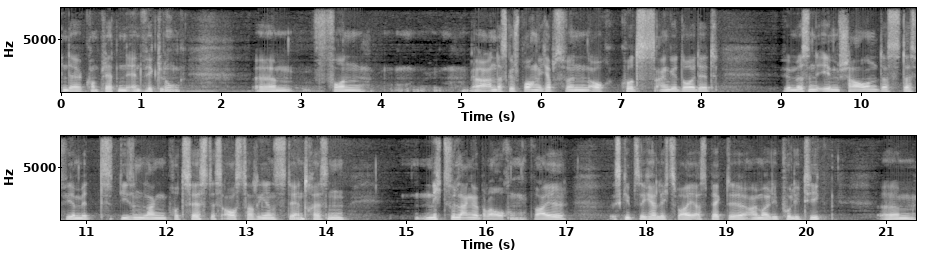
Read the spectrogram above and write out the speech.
in der kompletten Entwicklung. Ähm, von, ja, anders gesprochen, ich habe es vorhin auch kurz angedeutet, wir müssen eben schauen, dass, dass wir mit diesem langen Prozess des Austarierens der Interessen nicht zu lange brauchen, weil es gibt sicherlich zwei Aspekte. Einmal die Politik. Ähm,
